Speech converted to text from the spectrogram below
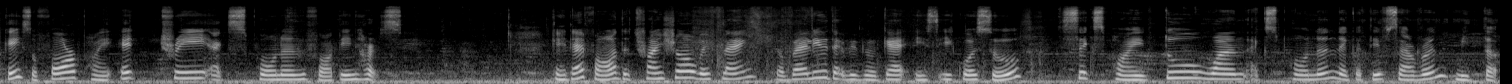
Okay, so 4.83 exponent 14 hertz. Okay, therefore the threshold wavelength, the value that we will get is equal to 6.21 exponent negative 7 meter.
